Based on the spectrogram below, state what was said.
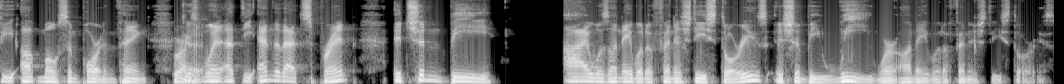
the utmost important thing because Right. when at the end of that sprint, it shouldn't be I was unable to finish these stories. It should be we were unable to finish these stories.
